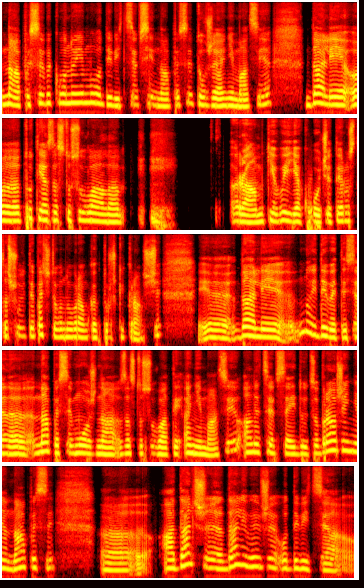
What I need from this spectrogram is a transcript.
Написи виконуємо, дивіться, всі написи, то вже анімація. Далі, тут я застосувала рамки, ви як хочете розташуйте. Бачите, воно в рамках трошки краще. Е, Далі, ну і дивитися, е, написи можна застосувати анімацію, але це все йдуть зображення, написи. Е, А далі, далі ви вже, от дивіться,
